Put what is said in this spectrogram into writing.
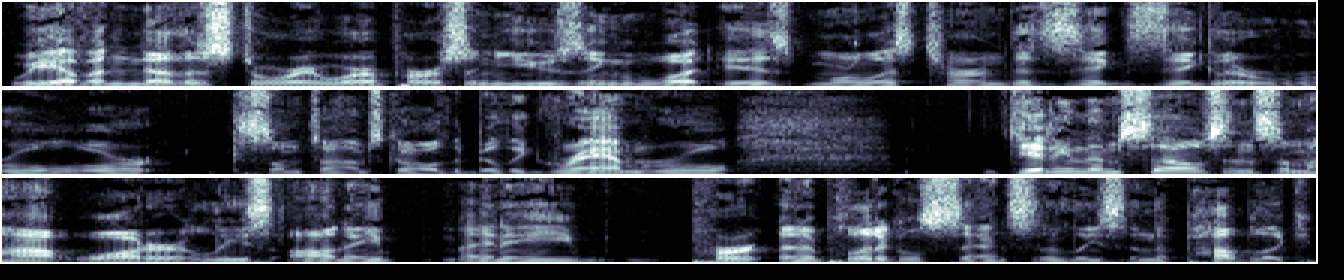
We have another story where a person using what is more or less termed the Zig Ziglar rule, or sometimes called the Billy Graham rule, getting themselves in some hot water, at least on a in a per, in a political sense, at least in the public,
